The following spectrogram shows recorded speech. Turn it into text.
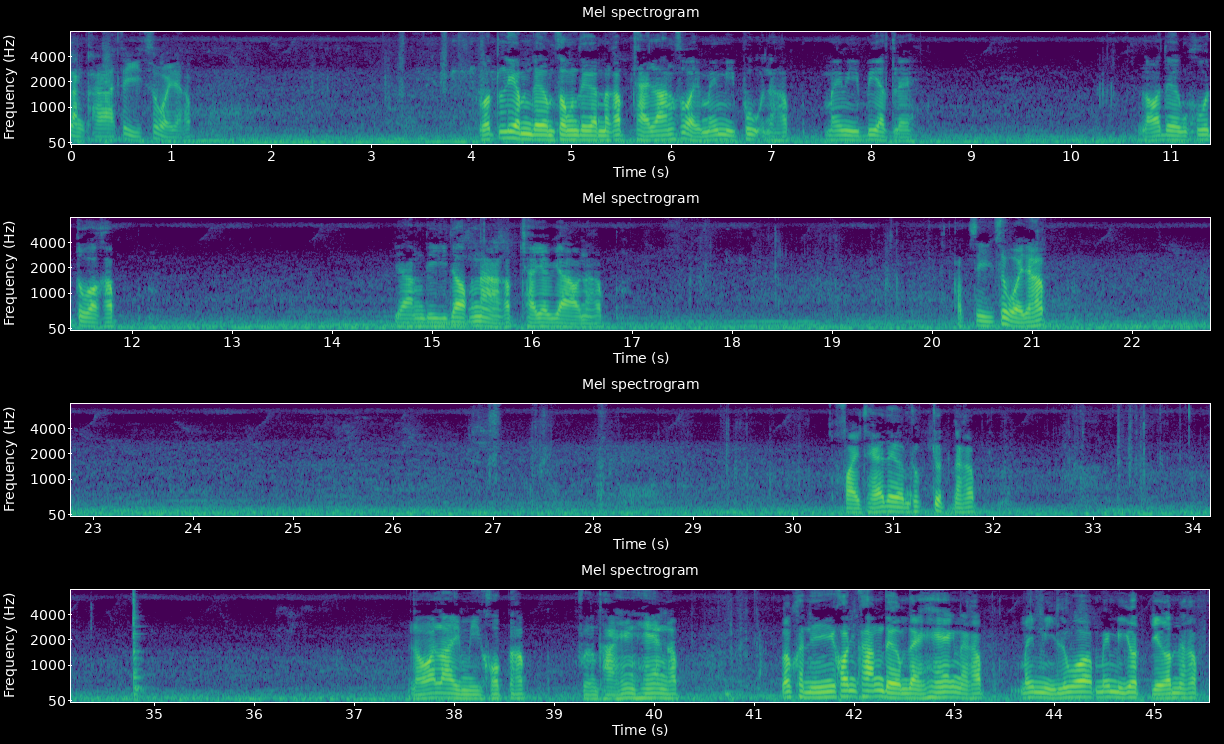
หลังคาสีสวยนะครับ รถเลี่ยมเดิมทรงเดิมนะครับฉายล้างสวยไม่มีผุนะครับ ไม่มีเบียดเลยล้อเดิมคู่ตัวครับ ยางดีดอกหนาครับ ใช้ยาวๆนะครับ ครับสีสวยนะครับ ไฟแท้เดิมทุกจุดนะครับล้ออะไรมีครบนะครับ เฟืองท้ายแห้งๆครับ รถคันนี้ค่อนข้างเดิมแต่แห้งนะครับ ไม่มีรั่วไม่มียดเยิ้มนะครับ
